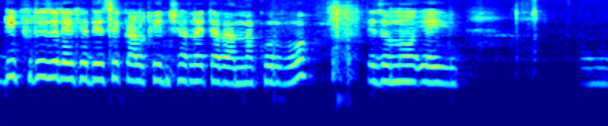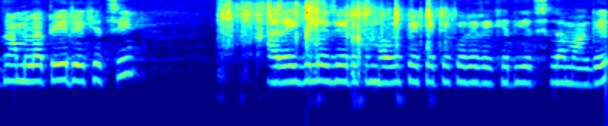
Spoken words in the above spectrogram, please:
ডিপ ফ্রিজে রেখে দিয়েছি। কালকে ইনশাল্লাহ এটা রান্না করব। এজন্য এই গামলাতেই রেখেছি। আর এইগুলো যে এরকমভাবে প্যাকেটে করে রেখে দিয়েছিলাম আগে।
